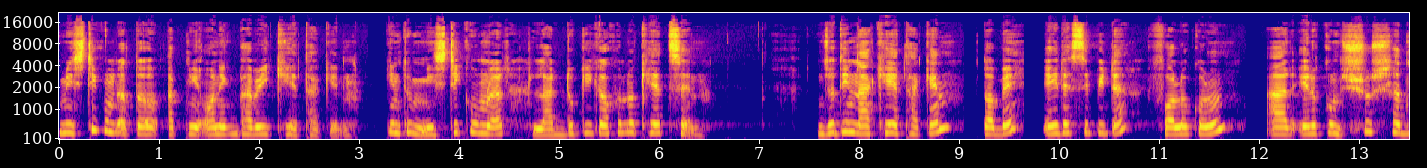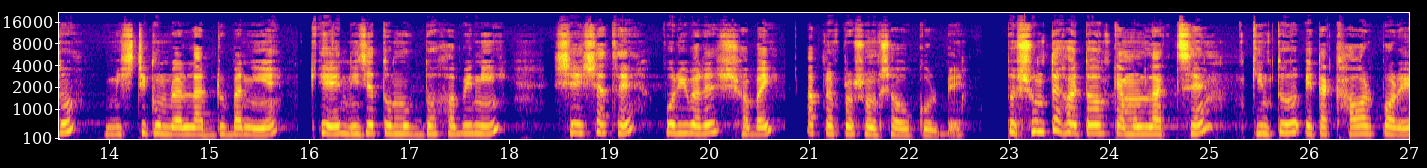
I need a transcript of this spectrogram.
মিষ্টি কুমড়া তো আপনি অনেকভাবেই খেয়ে থাকেন। কিন্তু মিষ্টি কুমড়ার লাড্ডু কি কখনো খেয়েছেন? যদি না খেয়ে থাকেন, তবে এই রেসিপিটা ফলো করুন আর এরকম সুস্বাদু মিষ্টি কুমড়ার লাড্ডু বানিয়ে খেয়ে নিজে তো মুগ্ধ হবেনি সেই সাথে পরিবারের সবাই আপনার প্রশংসাও করবে। তো শুনতে হয়তো কেমন লাগছে, কিন্তু এটা খাওয়ার পরে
